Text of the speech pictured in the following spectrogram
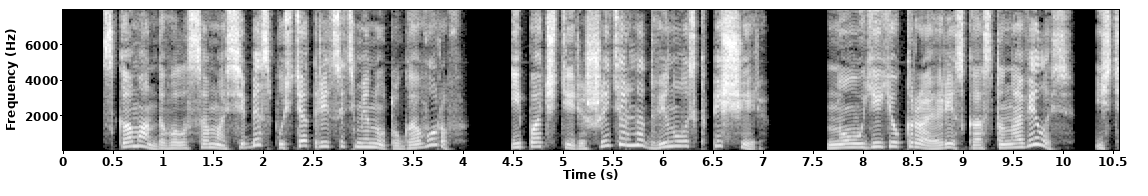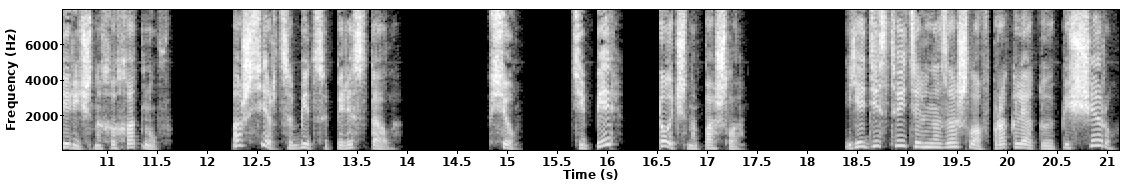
— скомандовала сама себе спустя 30 минут уговоров и почти решительно двинулась к пещере. Но у ее края резко остановилась истерично хохотнув. Аж сердце биться перестало. Все, теперь точно пошла. Я действительно зашла в проклятую пещеру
